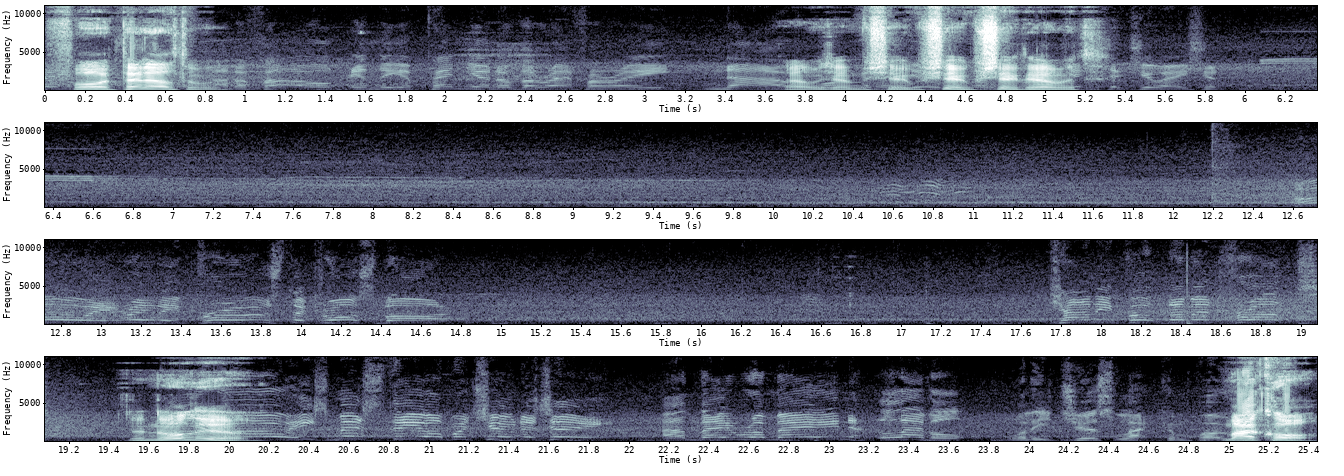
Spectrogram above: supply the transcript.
Foul penaltı mı? Tamam hocam bir şey yok, bir şey yok, bir şey yok. Devam et. Ya ne oluyor? Mako.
